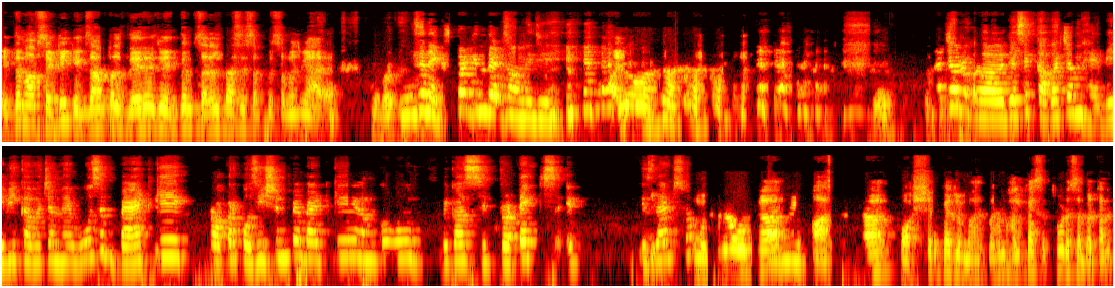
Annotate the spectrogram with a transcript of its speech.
एकदम आप सटीक एग्जांपल्स दे रहे हैं जो एकदम सरलता से सबको समझ में आ रहा है। एक्सपर्ट इन दैट स्वामी जी। अच्छा जैसे कवचम है देवी कवचम है वो सब बैठ के प्रॉपर पोजीशन पे बैठ के हमको because it protects it is that so मुद्राओं का आसन का पोस्चर का जो महत्व हम हल्का सा थोड़ा सा बताना।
